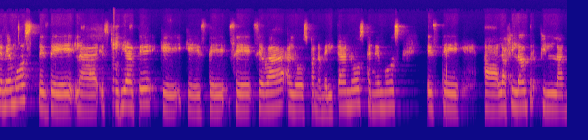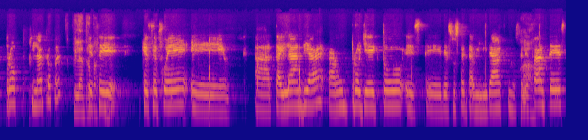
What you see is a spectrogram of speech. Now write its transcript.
Tenemos desde la estudiante que, que este, se, se, va a los panamericanos, tenemos este, a la filántropa, filántropa, filántropa. que se que se fue eh, a Tailandia a un proyecto este, de sustentabilidad con los elefantes.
